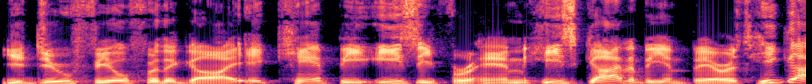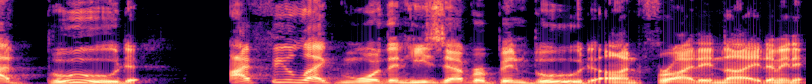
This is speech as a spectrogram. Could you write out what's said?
You do feel for the guy. It can't be easy for him. He's got to be embarrassed. He got booed I feel like more than he's ever been booed on Friday night. I mean,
